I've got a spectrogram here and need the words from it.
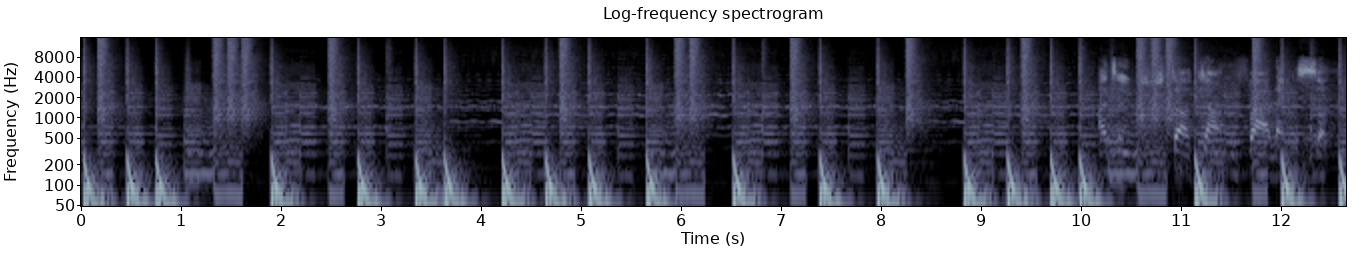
Start counting to five like a sucker.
